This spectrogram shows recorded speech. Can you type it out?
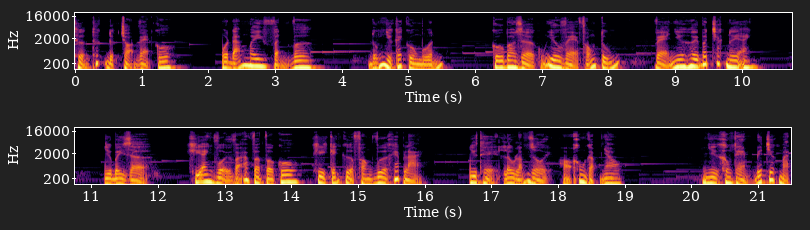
thưởng thức được trọn vẹn cô, một đám mây vẩn vơ. Đúng như cách cô muốn, cô bao giờ cũng yêu vẻ phóng túng, vẻ như hơi bất chắc nơi anh. Như bây giờ, khi anh vội vã vập vào cô khi cánh cửa phòng vừa khép lại, như thể lâu lắm rồi họ không gặp nhau. Như không thèm biết trước mặt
